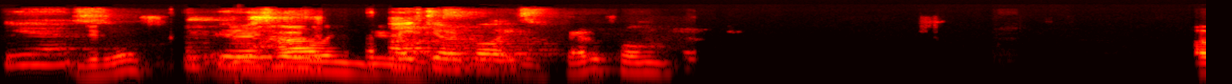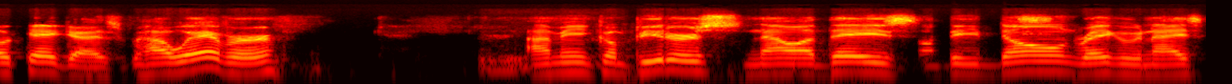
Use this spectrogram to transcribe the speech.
Yes. Yes. You have will in the recognize your voice. cell. Okay, guys. However, I mean, computers nowadays, they don't recognize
